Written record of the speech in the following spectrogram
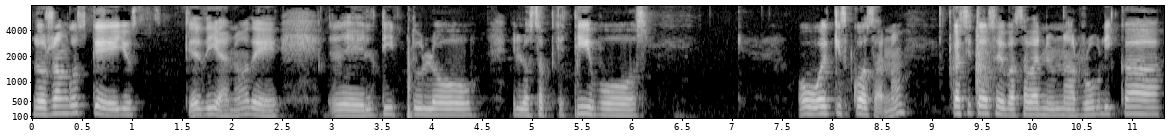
los rangos que ellos querían, ¿no? De el título, los objetivos o X cosa, ¿no? Casi todo se basaba en una rúbrica,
